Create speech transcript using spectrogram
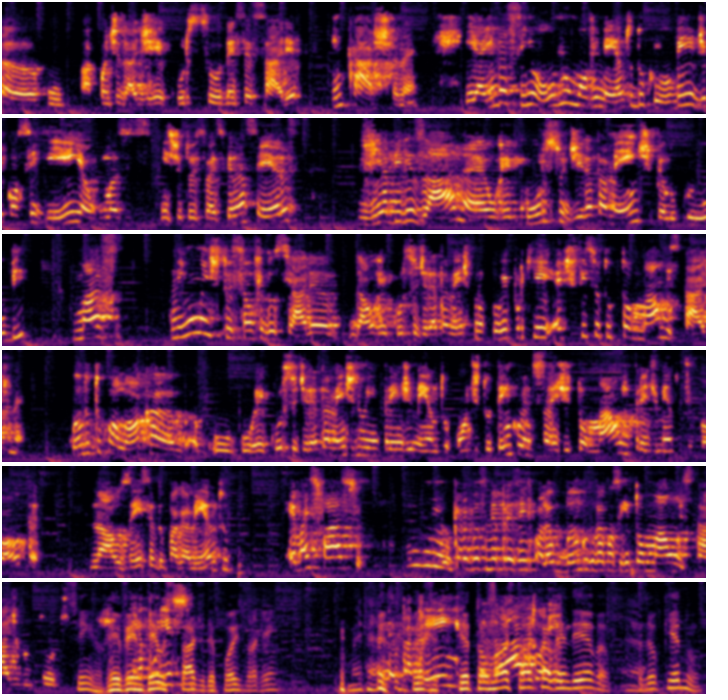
a quantidade de recurso necessária em caixa, né? E ainda assim houve um movimento do clube de conseguir em algumas instituições financeiras viabilizar né, o recurso diretamente pelo clube, mas nenhuma instituição fiduciária dá o recurso diretamente para o clube porque é difícil tu tomar um estágio, né? Quando tu coloca o, o, recurso diretamente no empreendimento, onde tu tem condições de tomar o empreendimento de volta, na ausência do pagamento, é mais fácil. Eu quero que você me apresente qual é o banco que vai conseguir tomar um estádio no clube. Sim, revender é o isso... estádio depois, para quem? Como é que é? Pra quem? Quer tomar Exato, o estádio para vender, é. fazer o quê? No...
